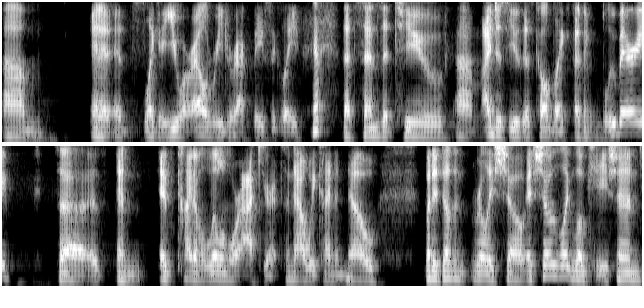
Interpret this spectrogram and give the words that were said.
um and it, it's like a URL redirect basically Yep. that sends it to um I just use it's called like I think Blubrry. It's uh and it's kind of a little more accurate. So now we kind of know but it doesn't really show it shows like location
